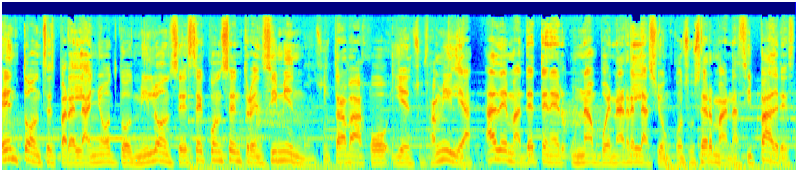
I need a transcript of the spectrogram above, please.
Entonces, para el año 2011 se concentró en sí mismo, en su trabajo y en su familia, además de tener una buena relación con sus hermanas y padres.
